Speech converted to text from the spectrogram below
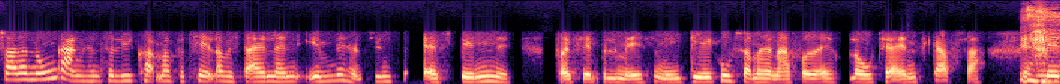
Så er der nogle gange, han så lige kommer og fortæller, hvis der er et eller andet emne, han synes er spændende. For eksempel med sådan en gecko, som han har fået lov til at anskaffe sig. Ja. Men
